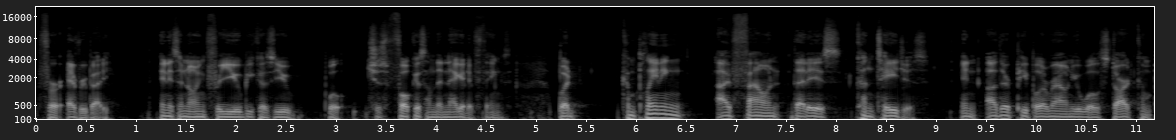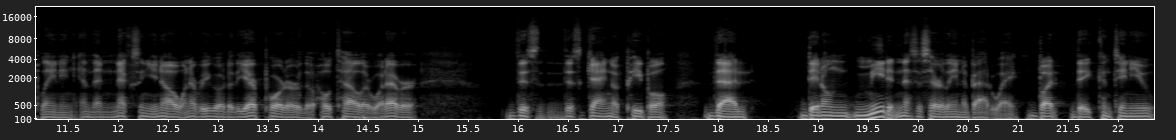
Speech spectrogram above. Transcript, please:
for everybody, and it's annoying for you because you will just focus on the negative things, but complaining I've found that is contagious. And other people around you will start complaining, and then next thing you know, whenever you go to the airport or the hotel or whatever, this this gang of people that they don't meet it necessarily in a bad way, but they continue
